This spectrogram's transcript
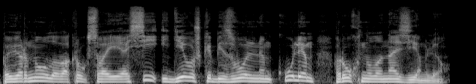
повернула вокруг своей оси, и девушка безвольным кулем рухнула на землю.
